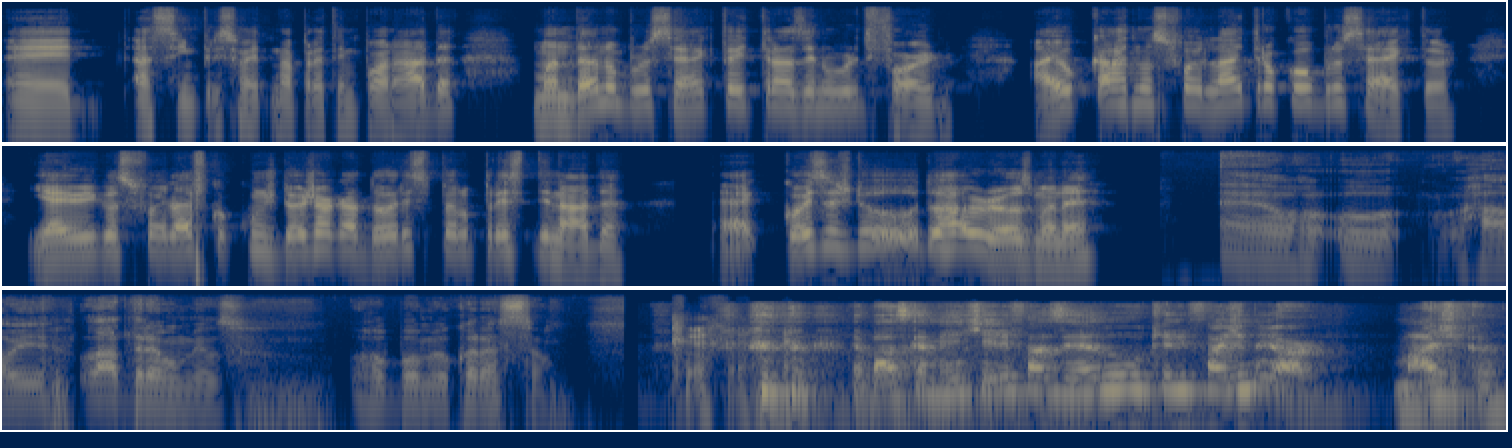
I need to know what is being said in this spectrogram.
É, assim, principalmente na pré-temporada, mandando o Bruce Hector e trazendo o Woodford. Aí o Cardinals foi lá e trocou o Bruce Hector. E aí o Eagles foi lá e ficou com os dois jogadores pelo preço de nada. É coisas do, do Howie Roseman, né? É, o, o, o Howie ladrão mesmo. Roubou meu coração. é basicamente ele fazendo o que ele faz de melhor. Mágica.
